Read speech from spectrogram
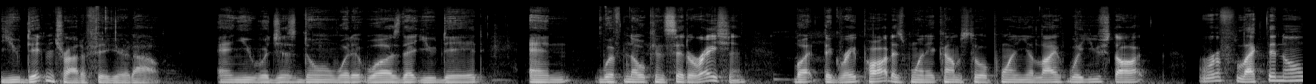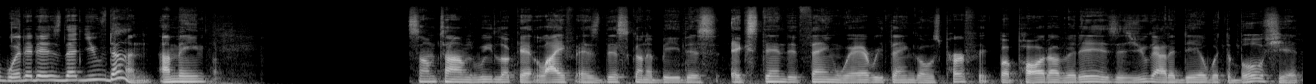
you didn't try to figure it out and you were just doing what it was that you did and with no consideration. But the great part is when it comes to a point in your life where you start reflecting on what it is that you've done. I mean, sometimes we look at life as this going to be this extended thing where everything goes perfect. But part of it is is you got to deal with the bullshit.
